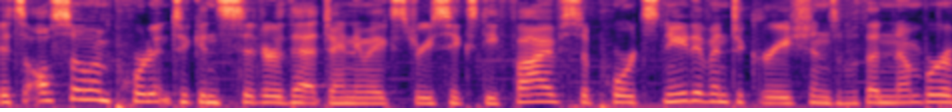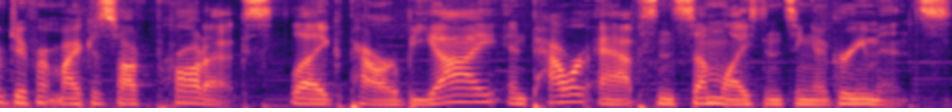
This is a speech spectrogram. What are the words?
It's also important to consider that Dynamics 365 supports native integrations with a number of different Microsoft products, like Power BI and Power Apps in some licensing agreements.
